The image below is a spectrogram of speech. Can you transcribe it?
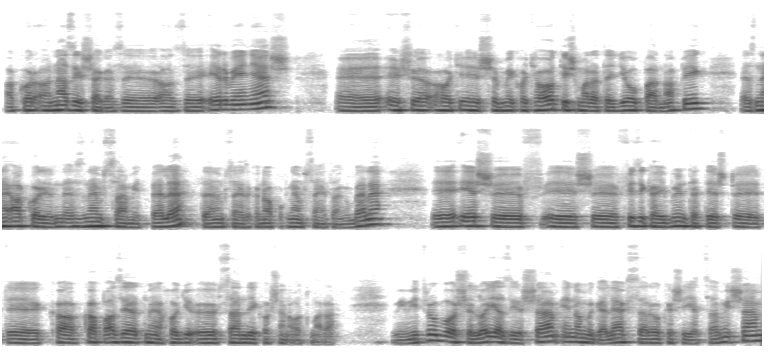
akkor a nazírság az, az érvényes, e, és, hogy, és még hogyha ott is maradt egy jó pár napig, ez, ne, akkor ez nem számít bele, tehát nem számít, ezek a napok nem számítanak bele, és, és fizikai büntetést kap azért, mert hogy ő szándékosan ott maradt. ואם יתרו שלא יזיר שם, אינו מגלח שערו כשיצא משם,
